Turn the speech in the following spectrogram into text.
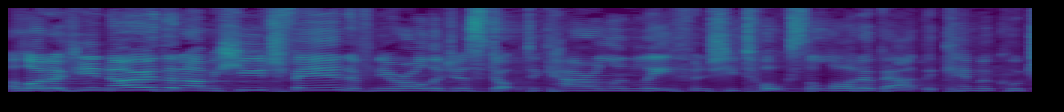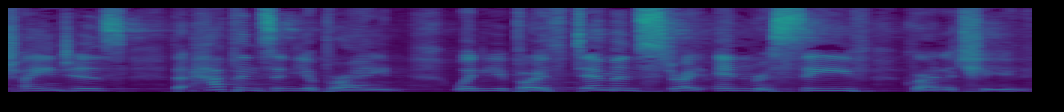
A lot of you know that I'm a huge fan of neurologist Dr. Caroline Leaf, and she talks a lot about the chemical changes that happens in your brain when you both demonstrate and receive gratitude.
